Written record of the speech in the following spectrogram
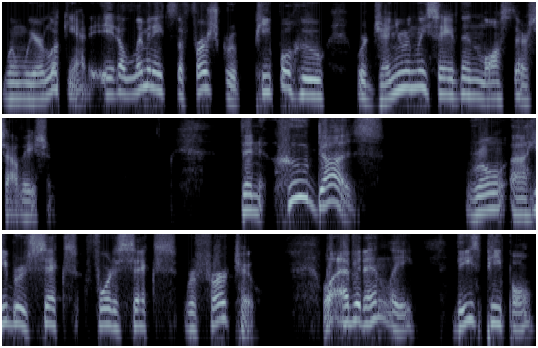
when we are looking at it. It eliminates the first group, people who were genuinely saved and lost their salvation. Then who does uh, Hebrews 6, 4 to 6 refer to? Well, evidently, these people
